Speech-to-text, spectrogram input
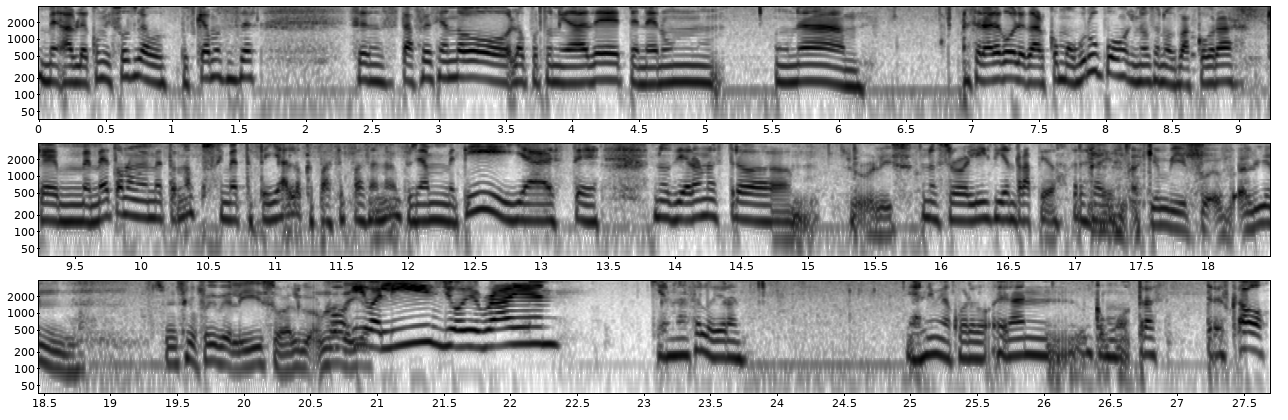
me hablé con mi esposo y le digo, pues, ¿qué vamos a hacer? Se nos está ofreciendo la oportunidad de tener un, una hacer algo legal como grupo y no se nos va a cobrar que me meto o no me meto no pues sí métete ya lo que pase pasa no Y pues ya me metí y ya este nos dieron nuestro Release. nuestro release bien rápido gracias a Dios ¿A quién vi? Alguien. Hace que fue Ibeliz o algo. Fue. Ibeliz, Joey Ryan. ¿Quién más se lo dieron? Ya ni me acuerdo. Eran como tras tres. Oh,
